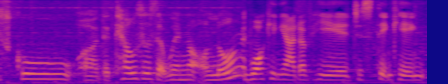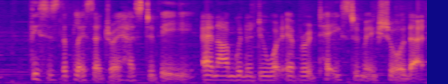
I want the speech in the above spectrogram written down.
school uh, that tells us that we're not alone. Walking out of here just thinking, this is the place that Dre has to be and I'm going to do whatever it takes to make sure that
